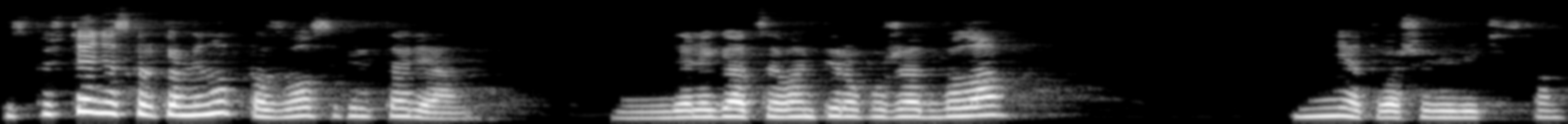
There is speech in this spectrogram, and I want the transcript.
И спустя несколько минут позвал секретаря. Делегация вампиров уже отбыла? Нет, Ваше Величество.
